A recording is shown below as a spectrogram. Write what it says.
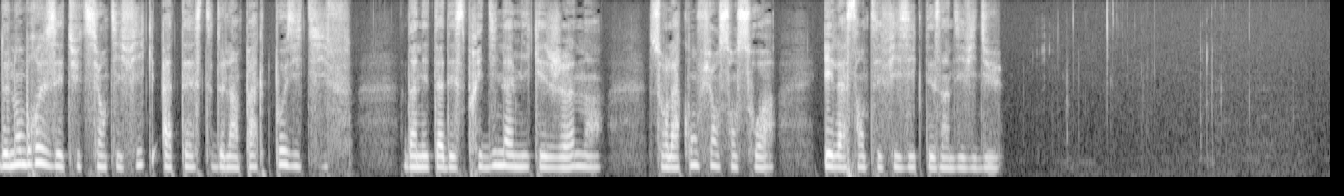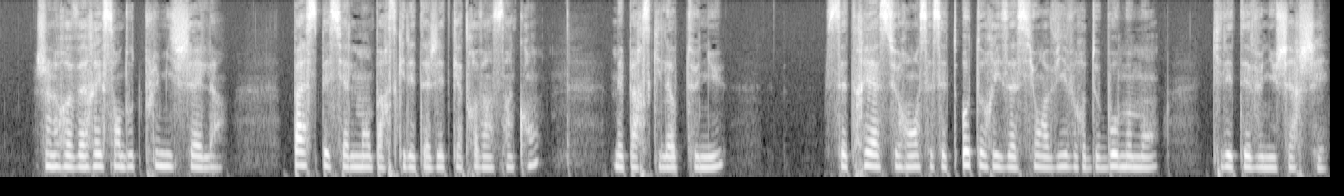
De nombreuses études scientifiques attestent de l'impact positif d'un état d'esprit dynamique et jeune sur la confiance en soi et la santé physique des individus. Je ne reverrai sans doute plus Michel, pas spécialement parce qu'il est âgé de 85 ans, mais parce qu'il a obtenu cette réassurance et cette autorisation à vivre de beaux moments qu'il était venu chercher.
